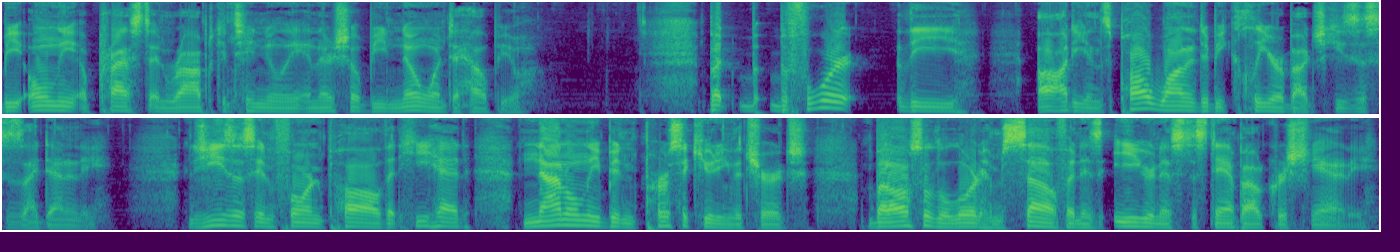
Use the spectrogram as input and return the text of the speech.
be only oppressed and robbed continually, and there shall be no one to help you. But b- before the audience, Paul wanted to be clear about Jesus' identity. Jesus informed Paul that he had not only been persecuting the church, but also the Lord himself and his eagerness to stamp out Christianity.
